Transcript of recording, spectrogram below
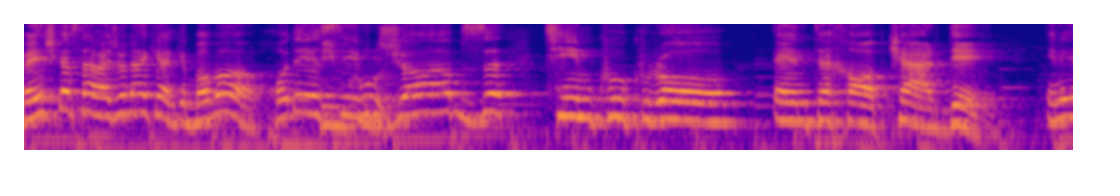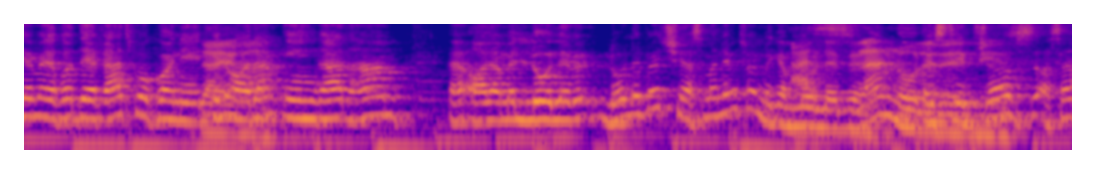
و هیچ کس توجه نکرد که بابا خود استیو جابز تیم کوک رو انتخاب کرده. اینو یه مقدار دقت بکنید این آدم اینقدر هم آدم لولو لولو چی اصلا من نمی‌تونم بگم لولو اصلا لولو استیو جابز اصلا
